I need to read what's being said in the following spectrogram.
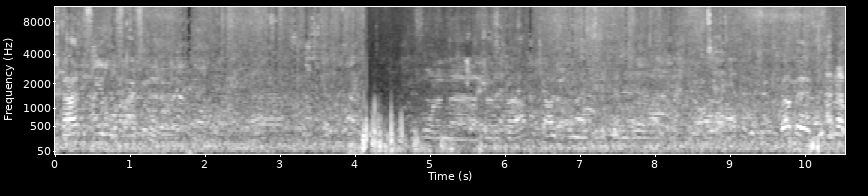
En spuiten 450 euro. Voor een uh, En dat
